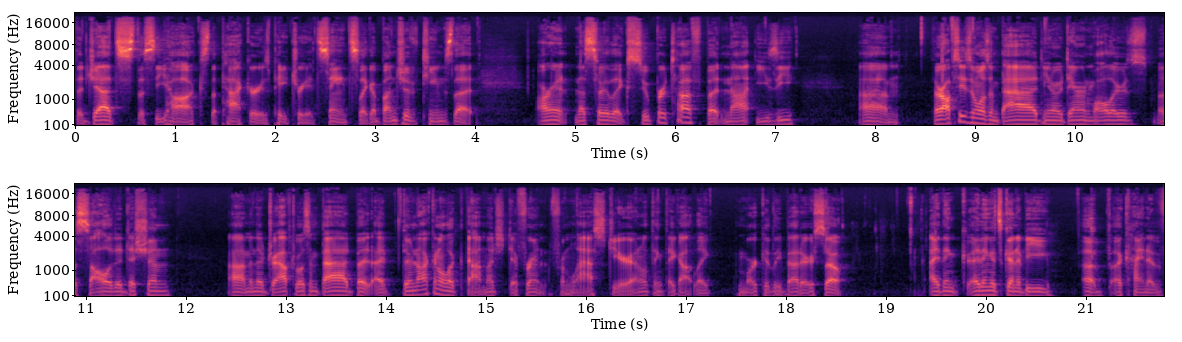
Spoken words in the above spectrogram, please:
the Jets, the Seahawks, the Packers, Patriots, Saints, like a bunch of teams that aren't necessarily like super tough, but not easy. Um, their offseason wasn't bad. You know, Darren Waller's a solid addition. Um, and their draft wasn't bad, but I, they're not going to look that much different from last year. I don't think they got like markedly better. So I think I think it's going to be a, a kind of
